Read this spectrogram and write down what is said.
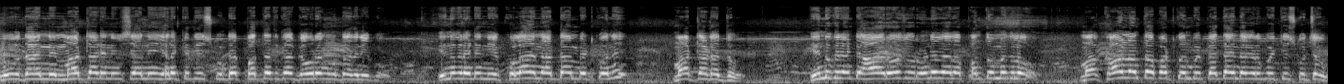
నువ్వు దాన్ని మాట్లాడిన విషయాన్ని వెనక్కి తీసుకుంటే పద్ధతిగా గౌరవం ఉంటుంది నీకు. ఎందుకంటే నీ కులాన్ని అడ్డం పెట్టుకొని మాట్లాడద్దు. ఎందుకంటే ఆ రోజు రెండు వేల పంతొమ్మిదిలో మా కాళ్ళంతా పట్టుకొని పోయి పెద్ద ఆయన దగ్గర పోయి తీసుకొచ్చావు.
